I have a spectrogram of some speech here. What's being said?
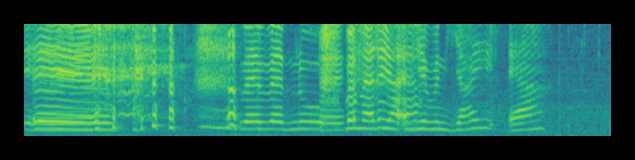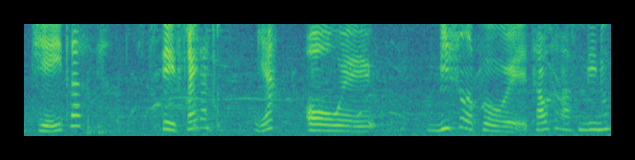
ja. Øh, hvad, hvad nu? Øh, hvem er det, jeg er? Jamen, jeg er Jada. Det er fredag, Ja. og øh, vi sidder på øh, tagterrassen lige nu.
